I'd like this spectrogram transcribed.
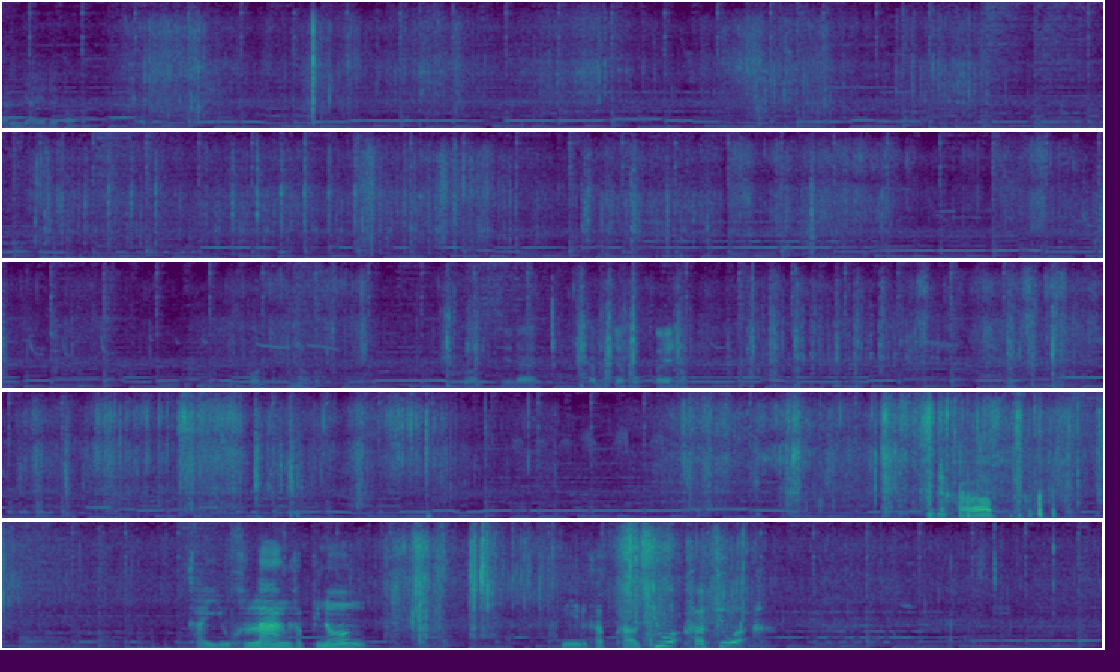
รังใหญ่เลยครับก่อนครับพี่น้องก่อนเสียดายทำจะหกไปเนาะ นะครับ ไข่อยู่ข้างล่างนะครับพี่น้อง นี่นะครับขาวชั่วขาวชั่ว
